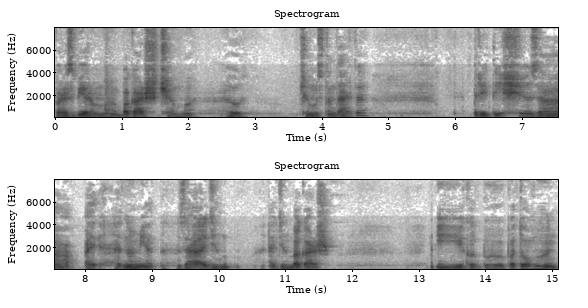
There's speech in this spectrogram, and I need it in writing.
по размерам багаж, чем, э, чем у стандарта. 3000 за одно за один, один багаж. И как бы потом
